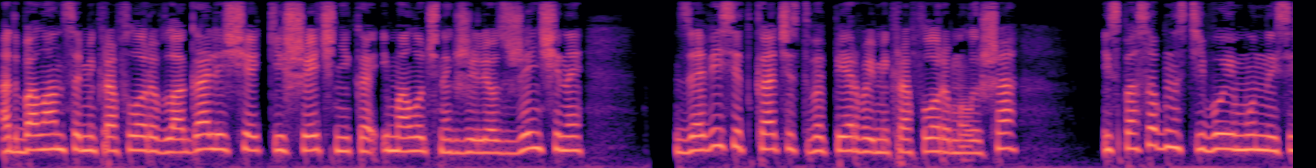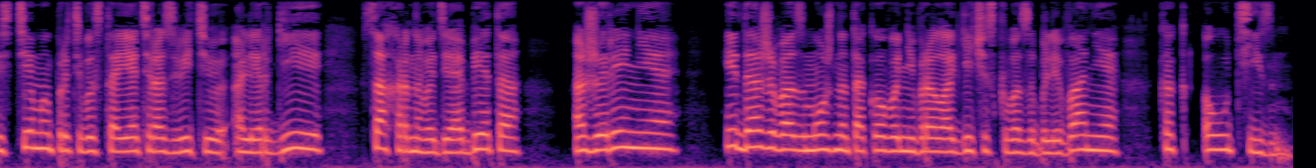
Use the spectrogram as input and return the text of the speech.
От баланса микрофлоры влагалища, кишечника и молочных желез женщины зависит качество первой микрофлоры малыша — и способность его иммунной системы противостоять развитию аллергии, сахарного диабета, ожирения и даже, возможно, такого неврологического заболевания, как аутизм.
